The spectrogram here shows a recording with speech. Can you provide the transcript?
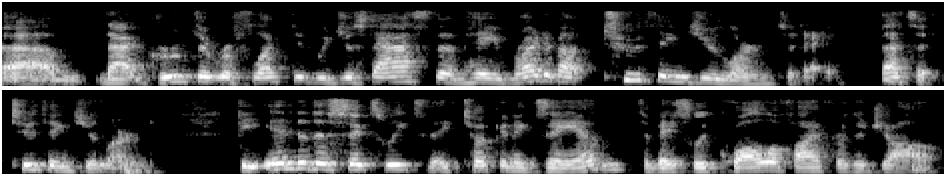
Um, that group that reflected, we just asked them, hey, write about two things you learned today. That's it, two things you learned. The end of the six weeks, they took an exam to basically qualify for the job.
